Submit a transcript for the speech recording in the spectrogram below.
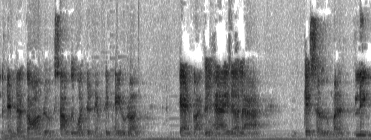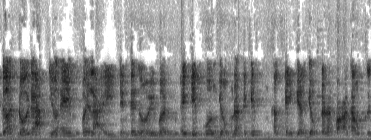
Là em đã có được sau cái quá trình em tìm hiểu rồi. Cái an toàn thứ hai đó là cái sự mà liên kết đối đáp giữa em với lại những cái người bên ekip của ứng dụng đó ekip thực hiện cái ứng dụng đó hoặc là cái, cái,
